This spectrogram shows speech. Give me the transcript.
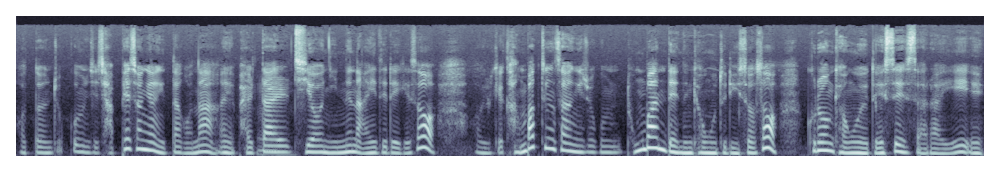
어떤 조금 이제 자폐 성향이 있다거나 예, 발달 음. 지연이 있는 아이들에게서 어, 이렇게 강박 증상이 조금 동반되는 경우들이 있어서 그런 경우에도 SSRI 예,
